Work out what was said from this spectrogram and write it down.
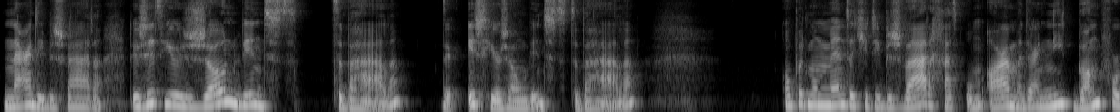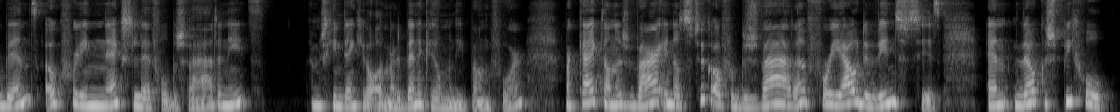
naar die bezwaren. Er zit hier zo'n winst te behalen. Er is hier zo'n winst te behalen op het moment dat je die bezwaren gaat omarmen, daar niet bang voor bent, ook voor die next level bezwaren niet. En misschien denk je wel, maar daar ben ik helemaal niet bang voor. Maar kijk dan eens waar in dat stuk over bezwaren voor jou de winst zit. En welke spiegel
